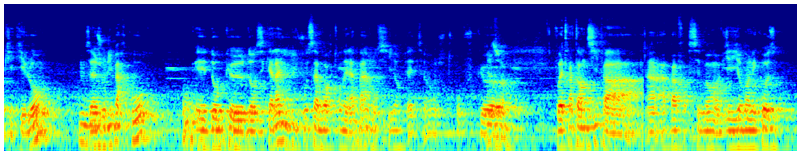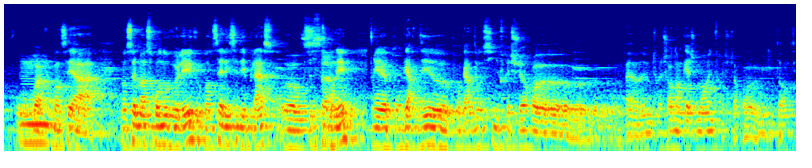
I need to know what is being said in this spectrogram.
qui, qui est long, C'est un joli parcours. Et donc, euh, dans ces cas-là, il faut savoir tourner la page aussi, en fait. Euh, Je trouve que faut être attentif à, à, à pas forcément vieillir dans les causes. Il faut, voilà, faut penser à non seulement à se renouveler, il faut penser à laisser des places euh, aussi tourner, et euh, pour garder, euh, pour garder aussi une fraîcheur, enfin, une fraîcheur d'engagement, une fraîcheur militante.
